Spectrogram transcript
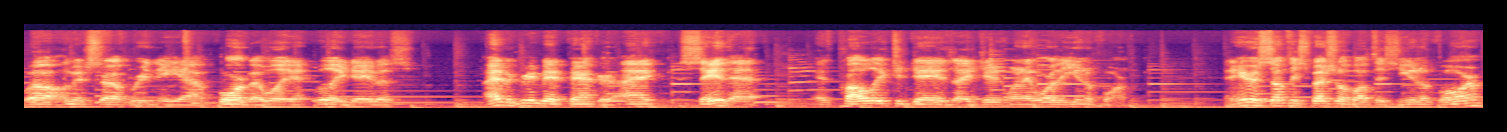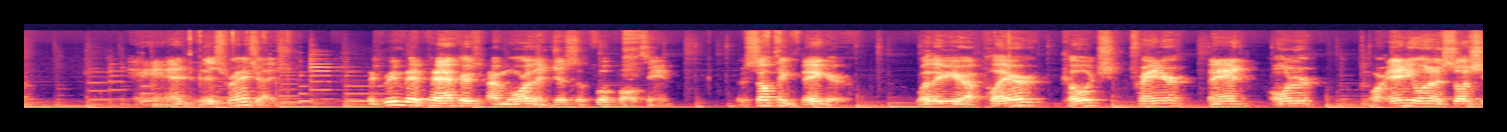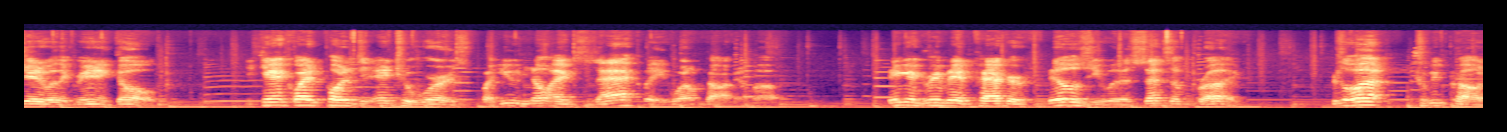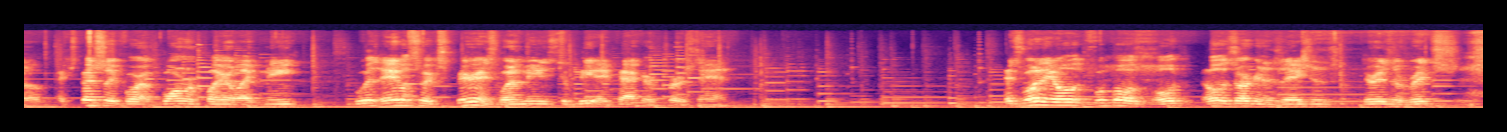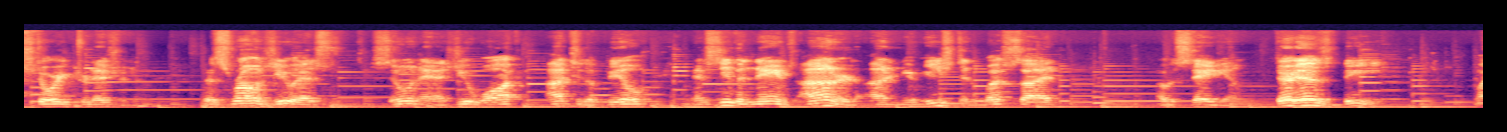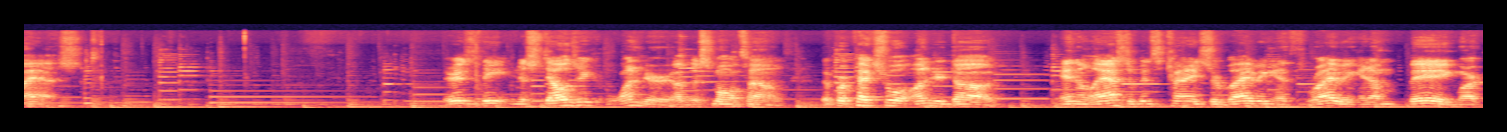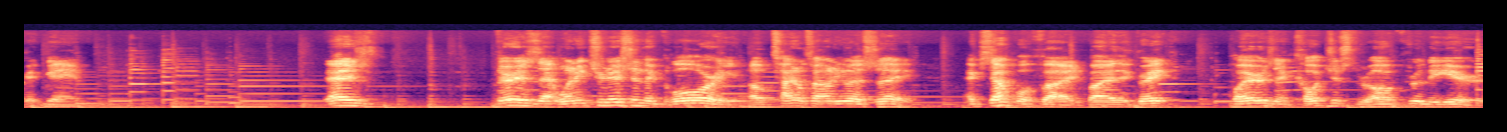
Well, let me start off reading the uh, by Willie, Willie Davis. I am a Green Bay Packer. I say that as proudly today as I did when I wore the uniform. And here is something special about this uniform and this franchise. The Green Bay Packers are more than just a football team. There's something bigger. Whether you're a player, coach, trainer, fan, owner, or anyone associated with the green and gold. You can't quite put it into words, but you know exactly what I'm talking about. Being a Green Bay Packer fills you with a sense of pride. There's a lot to be proud of, especially for a former player like me who was able to experience what it means to be a Packer firsthand. It's one of the old football's old, oldest organizations. There is a rich story tradition that surrounds you as soon as you walk onto the field and see the names honored on your east and west side of the stadium. There is the last. There is the nostalgic wonder of the small town, the perpetual underdog, and the last of its kind surviving and thriving in a big market game. That is there is that winning tradition, the glory of Titletown USA, exemplified by the great players and coaches throughout through the years.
